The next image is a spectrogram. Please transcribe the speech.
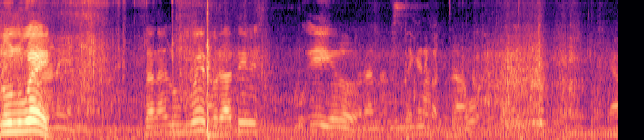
luluwe. Sana lungguhe berarti wis luke ngono lho. Ya,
